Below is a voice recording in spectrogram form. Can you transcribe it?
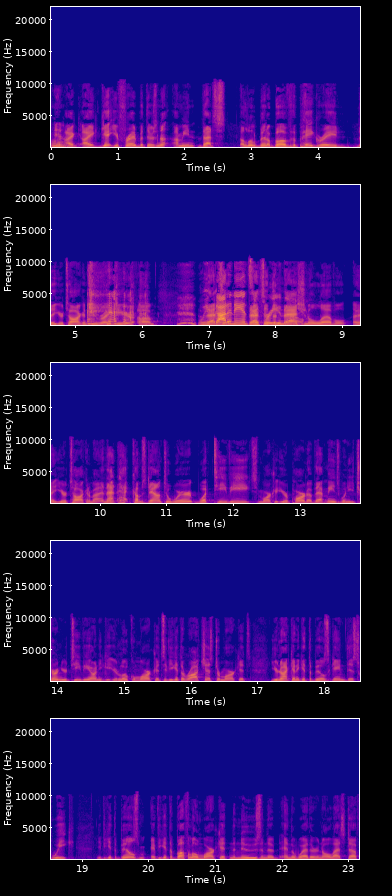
I, I get you, Fred, but there's not. I mean, that's a little bit above the pay grade that you're talking to right here. Um, We've got an answer that's for at the national level uh, you're talking about, and that ha- comes down to where what TV market you're part of. That means when you turn your TV on, you get your local markets. If you get the Rochester markets, you're not going to get the Bills game this week. If you get the Bills, if you get the Buffalo market and the news and the and the weather and all that stuff,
